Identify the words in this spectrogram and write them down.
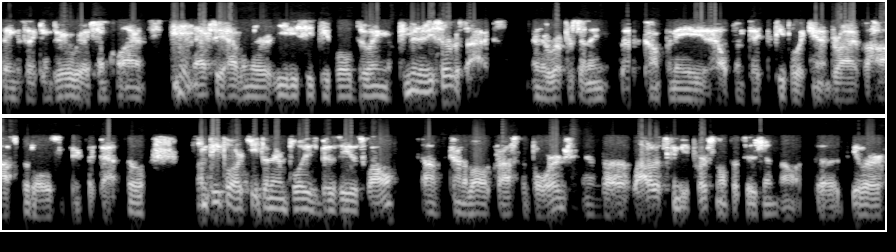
things they can do. We have some clients actually having their BDC people doing community service acts and they're representing the company, helping take the people that can't drive to hospitals and things like that. So some people are keeping their employees busy as well, uh, kind of all across the board. And uh, a lot of it's going to be personal decision on the dealer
